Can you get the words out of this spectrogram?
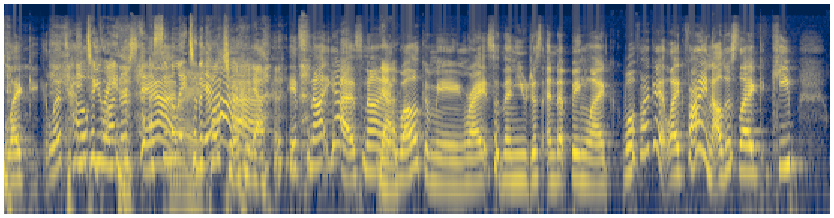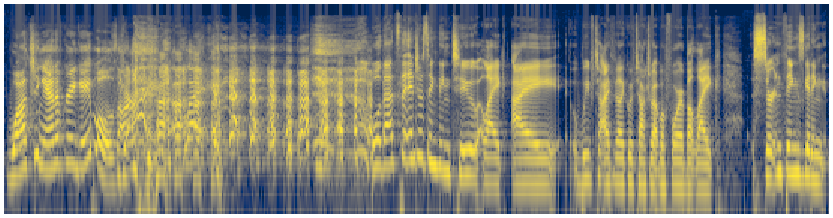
like let's help you understand assimilate to the culture. Yeah. it's not yeah it's not Yeah. welcoming right so then you just end up being like well fuck it like fine i'll just like keep watching anne of green gables. All right. Like well that's the interesting thing too like i we've t- i feel like we've talked about before but like certain things getting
